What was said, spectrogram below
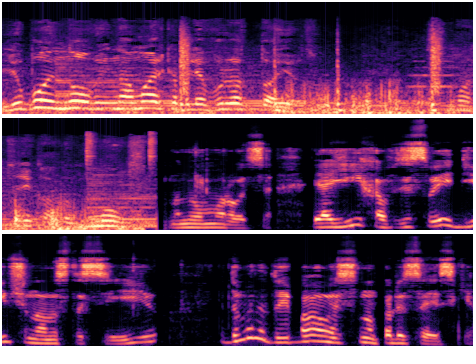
Любой новый иномарка, блядь, в рот дает. Смотри, какой монстр. в минулому році. Я їхав зі своєю дівчиною Анастасією, і до мене доїбались ну, поліцейські.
